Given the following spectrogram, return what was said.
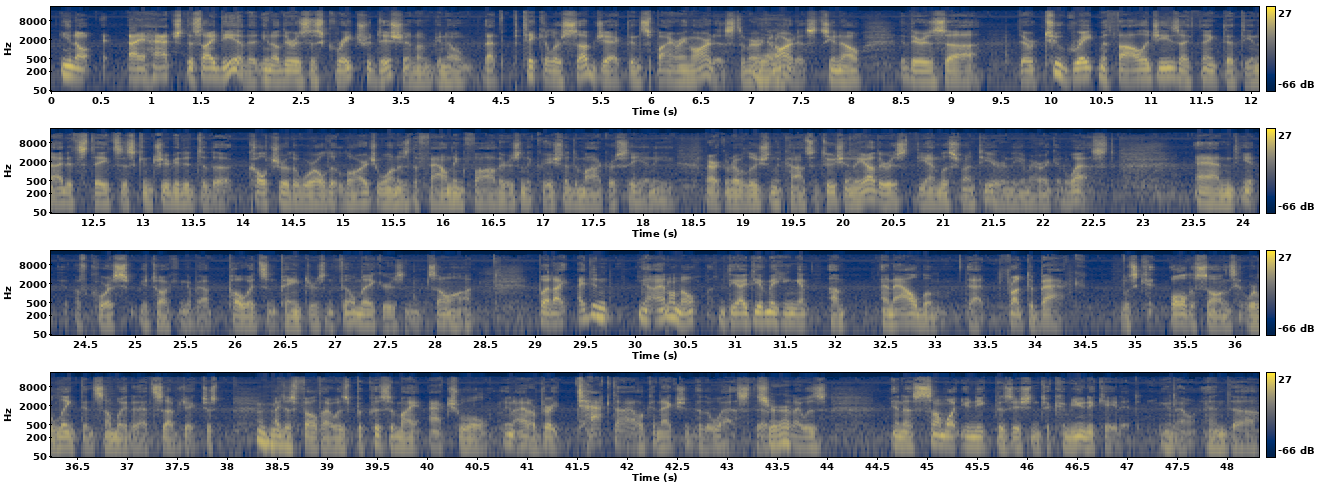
you know, I hatched this idea that you know there is this great tradition of you know that particular subject inspiring artists, American Yeah. artists. You know, there's uh, there are two great mythologies I think that the United States has contributed to the culture of the world at large. One is the founding fathers and the creation of democracy and the American Revolution, the Constitution. The other is the endless frontier in the American West. And y- of course, you're talking about poets and painters and filmmakers and so on. But I, I didn't, you know, I don't know, the idea of making an, um, an album that front to back was all the songs were linked in some way to that subject. Just, I just felt I was because of my actual, you know, I had a very tactile connection to the West. uh, Sure. That I was in a somewhat unique position to communicate it, you know, and uh,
